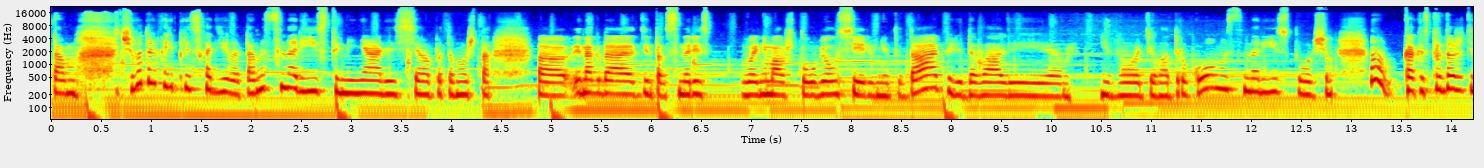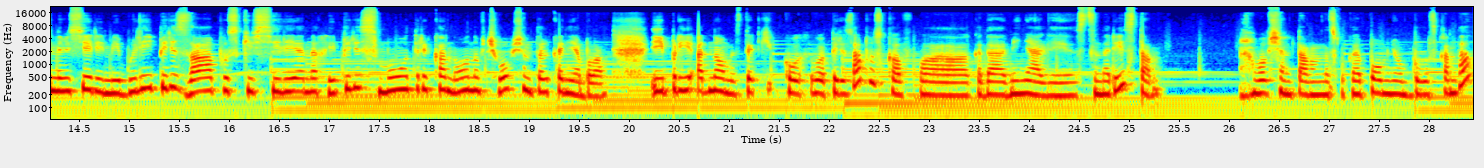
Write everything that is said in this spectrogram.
там чего только не происходило, там и сценаристы менялись, а, потому что а, иногда один там сценарист понимал, что увел серию не туда, передавали его дела другому сценаристу. В общем, ну, как и с продолжительными сериями, были и перезапуски вселенных, и пересмотры канонов, чего, в общем, только не было. И при одном из таких его перезапусков, когда меняли сценариста, в общем, там, насколько я помню, был скандал.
